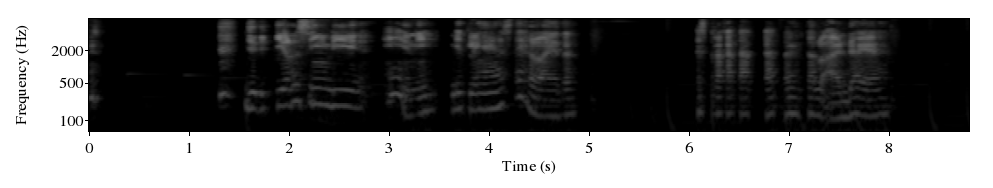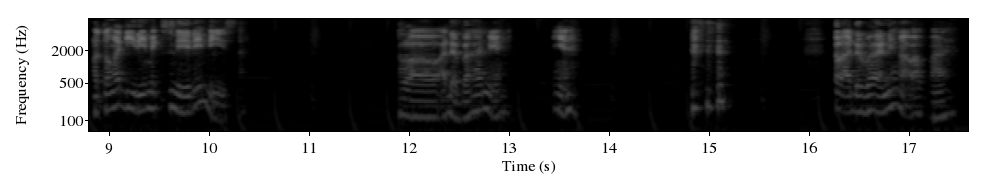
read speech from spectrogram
Jadi piercing di ini di telinganya Stella itu. Extra kata-kata kalau ada ya. Atau nggak di remake sendiri bisa. Kalau ada bahan ya. Iya. Kalau ada bahannya nggak apa-apa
